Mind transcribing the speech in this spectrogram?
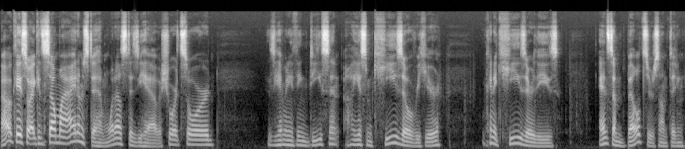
Okay, so I can sell my items to him. What else does he have? A short sword? Does he have anything decent? Oh, he has some keys over here. What kind of keys are these? And some belts or something.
